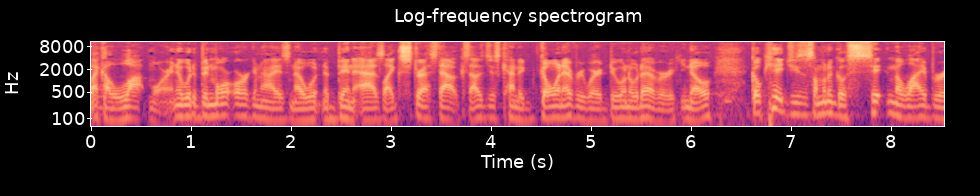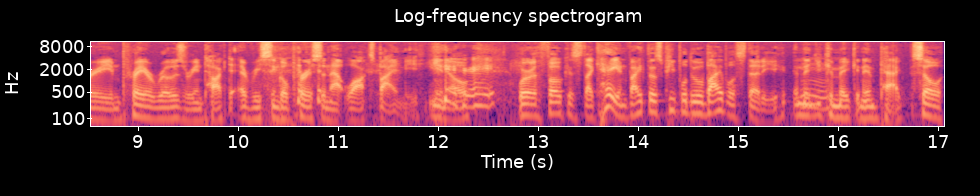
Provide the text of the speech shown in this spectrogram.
Like a lot more. And it would have been more organized and I wouldn't have been as like stressed out because I was just kind of going everywhere, doing whatever, you know? Go, okay, Jesus, I'm going to go sit in the library and pray a rosary and talk to every single person that walks by me, you know? Right. Where with focus, like, hey, invite those people to a Bible study and then you mm. can make an impact. So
